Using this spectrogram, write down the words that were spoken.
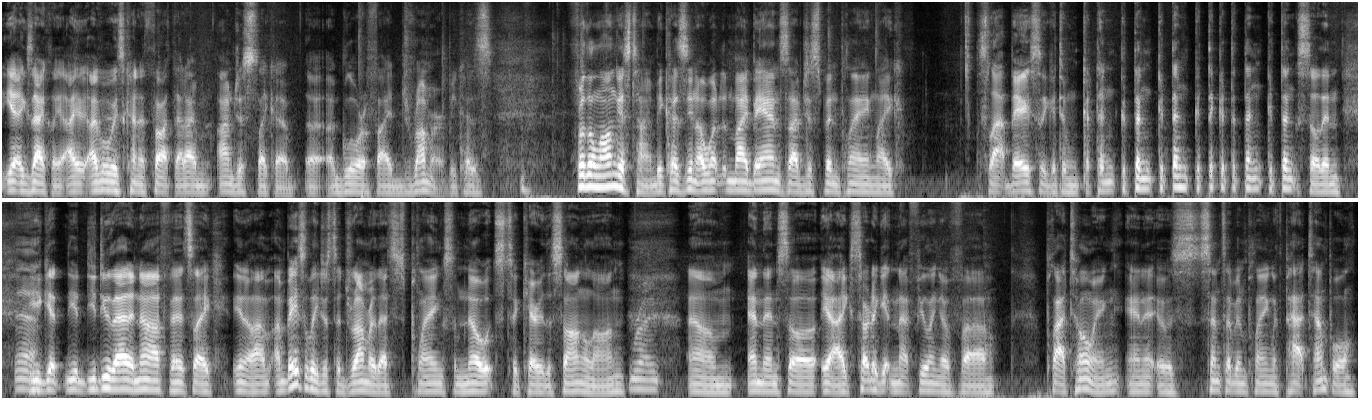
yeah exactly. I I've always kind of thought that I'm I'm just like a a, glorified drummer because for the longest time because you know when my bands I've just been playing like slap bass like so then Yeah. you get you, you do that enough and it's like you know I'm, I'm basically just a drummer that's playing some notes to carry the song along Right. um, and then so yeah i started getting that feeling of uh, plateauing and it, was since i've been playing with pat temple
